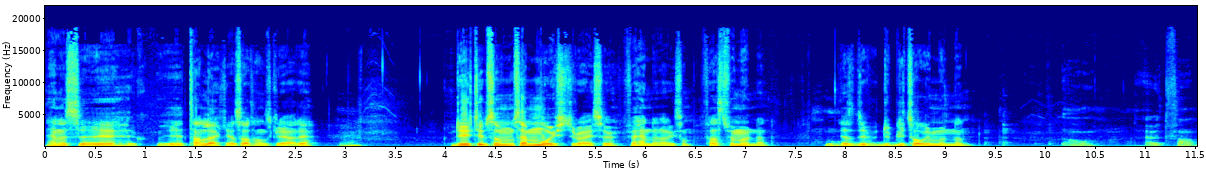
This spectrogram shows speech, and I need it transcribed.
hennes eh, eh, tandläkare sa att hon skulle göra det. Mm. Det är typ som så här moisturizer för händerna liksom, fast för munnen. Mm. Alltså, du, du blir torr i munnen. Ja, jag vet fan.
